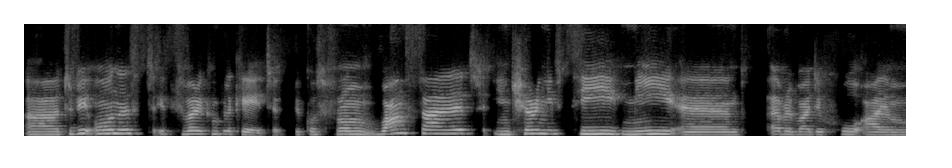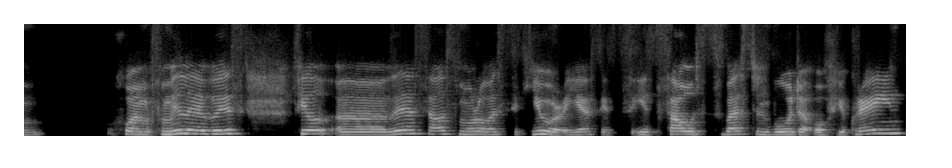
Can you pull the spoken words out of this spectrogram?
Uh, to be honest, it's very complicated because from one side, in Chernivtsi, me and everybody who I am who I'm familiar with feel uh, themselves more or less secure. Yes, it's it's southwestern border of Ukraine,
